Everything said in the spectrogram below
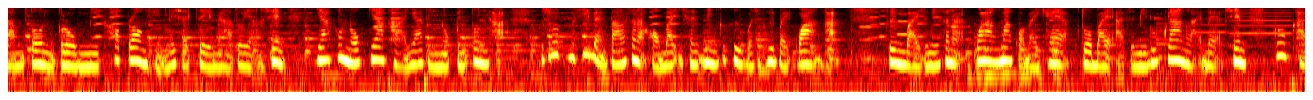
ลำต้นกลมมีข้อปล้องเห็นได้ชัดเจนนะคะ ตัวอย่างเช่นหญ้าข้าวนกหญ้าขาหญ้าตีนนกเป็นต้นค่ะ วัชพืชที่แบ่งตามลักษณะของใบอีกชนิดหนึ่งก็คือวัชพืชใบกว้างค่ะ ซึ่งใบจะมีลักษณะกว้างมากกว่าใบแคบ ตัวใบอาจจะมีรูปร่างหลายแบบ เช่น รูปไข่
